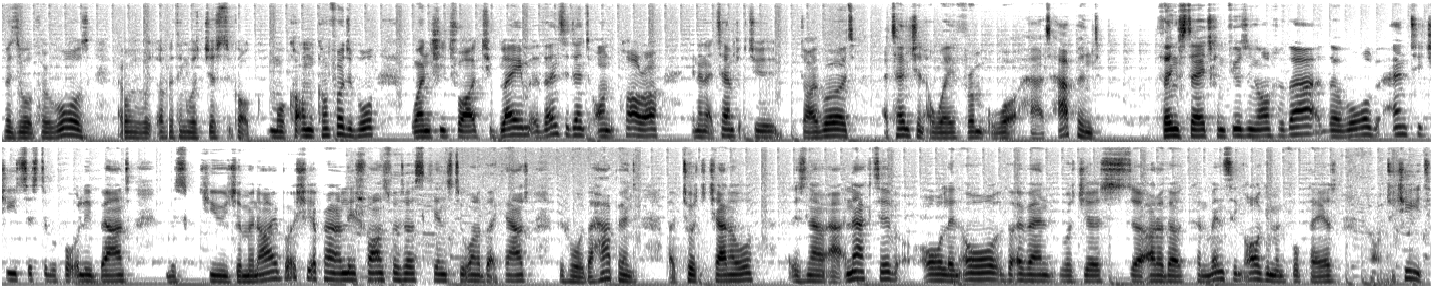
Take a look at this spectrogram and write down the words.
visible through walls. Everything was just got more uncomfortable when she tried to blame the incident on Clara in an attempt to divert attention away from what had happened. Things stayed confusing after that. The Valve anti-cheat system reportedly banned Miss Q Gemini, but she apparently transferred her skins to another account before that happened. A Twitch channel is now inactive. All in all, the event was just uh, another convincing argument for players not to cheat.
